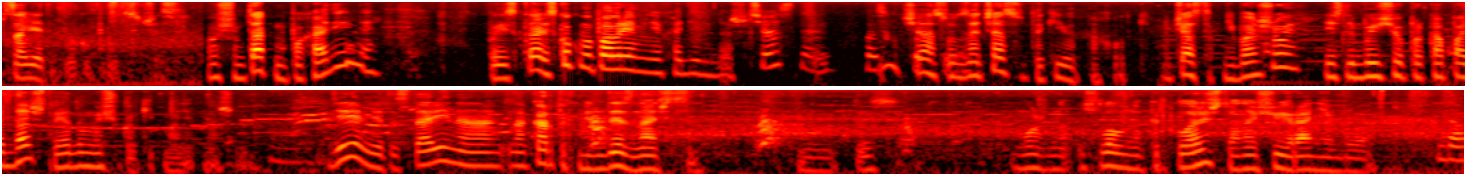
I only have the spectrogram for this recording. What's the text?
советы только будут сейчас. В общем, так мы походили, поискали. Сколько мы по времени ходили, Даша? Честно? Ну, час, вот за час вот такие вот находки. Участок небольшой. Если бы еще прокопать дальше, то я думаю, еще какие-то монеты нашли. Деревня это старинная, на, на картах Менде значится. Вот, то есть можно условно предположить, что она еще и ранее была. Да.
